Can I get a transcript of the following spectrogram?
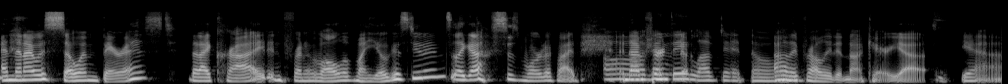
And then I was so embarrassed that I cried in front of all of my yoga students. Like I was just mortified. oh, And I'm sure they no- loved it though. Oh, they probably did not care. Yeah. yeah.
